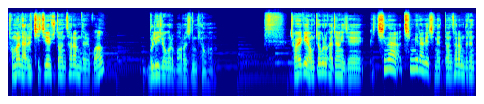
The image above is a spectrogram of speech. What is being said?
정말 나를 지지해주던 사람들과 물리적으로 멀어진 경험. 저에게 영적으로 가장 이제 그 친하, 친밀하게 지냈던 사람들은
